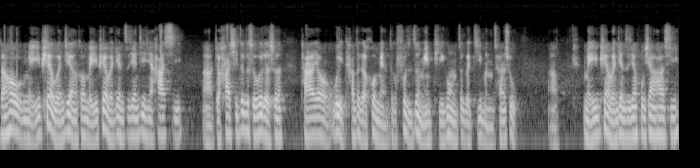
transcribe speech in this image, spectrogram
然后每一片文件和每一片文件之间进行哈希，啊，叫哈希，这个是为了是他要为他这个后面这个父子证明提供这个基本的参数，啊，每一片文件之间互相哈希，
